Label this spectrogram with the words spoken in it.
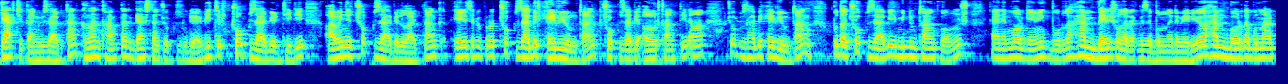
gerçekten güzel bir tank. Klan tanklar gerçekten çok güzel oluyor. Bitter çok güzel bir TD. Avenir çok güzel bir light tank. LTP Pro çok güzel bir heavyum tank. Çok güzel bir ağır tank değil ama çok güzel bir heavyum tank. Bu da çok güzel bir medium tank olmuş. Yani Wargaming burada hem beleş olarak bize bunları veriyor hem bu arada bunlar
